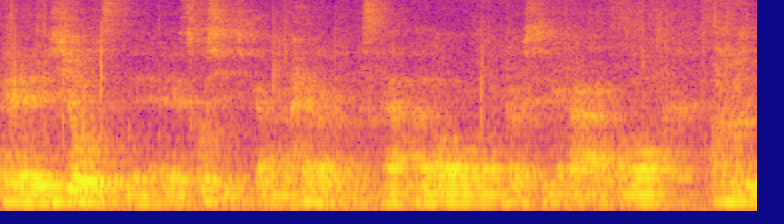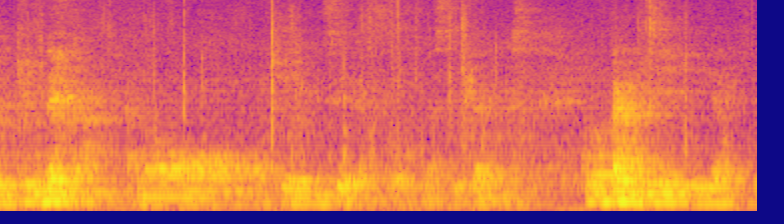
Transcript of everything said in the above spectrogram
えー、以上ですね、えー、少し時間が早かったんですが、あの私がこの39年間、あの教員生活を送らせていただきます。この間にやって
